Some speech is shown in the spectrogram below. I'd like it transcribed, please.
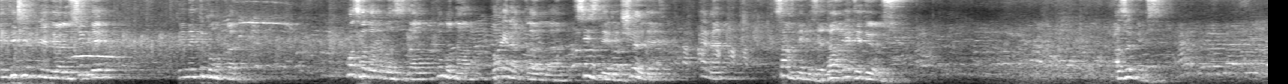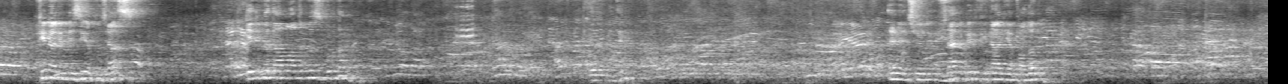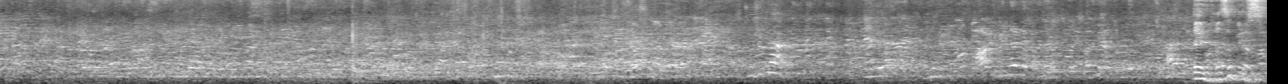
teşekkür ediyoruz. Şimdi kıymetli konuklar, masalarımızda bulunan bayraklarla sizleri şöyle hemen sahnemize davet ediyoruz. Hazır mıyız? Finalimizi yapacağız. Gelin ve damadımız burada mı? Göremedim. Evet şöyle güzel bir final yapalım. Evet hazır mıyız?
